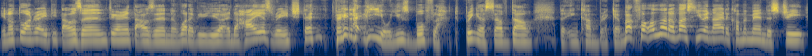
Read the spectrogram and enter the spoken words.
you know 280,000, 300,000, whatever you are in the highest range, then very likely you'll use both lah, to bring yourself down the income bracket. But for a lot of us, you and I, the common man in the street,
